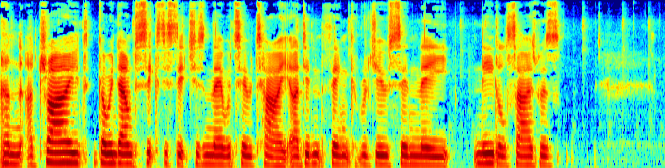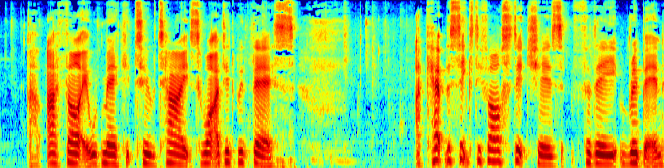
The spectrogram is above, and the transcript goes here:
And I tried going down to 60 stitches and they were too tight and I didn't think reducing the needle size was... I thought it would make it too tight. So what I did with this I kept the 64 stitches for the ribbon,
